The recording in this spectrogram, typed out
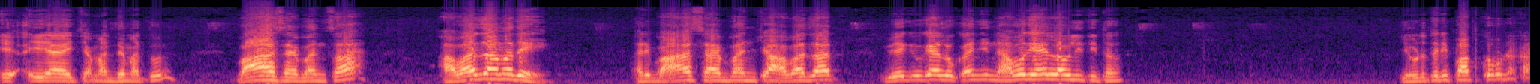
ए माध्यमातून बाळासाहेबांचा आवाजामध्ये. अरे बाळासाहेबांच्या आवाजात वेगवेगळ्या लोकांची नावं घ्यायला लावली तिथं. एवढं तरी पाप करू नका.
